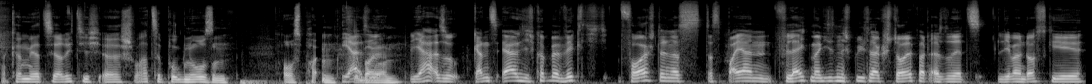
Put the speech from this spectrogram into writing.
Da können wir jetzt ja richtig äh, schwarze Prognosen auspacken ja, für also, Bayern. Ja, also ganz ehrlich, ich könnte mir wirklich vorstellen, dass, dass Bayern vielleicht mal diesen Spieltag stolpert. Also jetzt Lewandowski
